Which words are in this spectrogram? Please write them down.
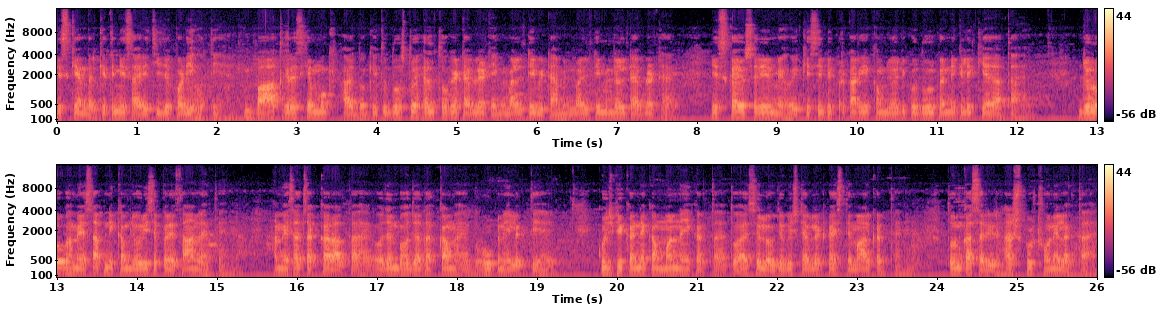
इसके अंदर कितनी सारी चीज़ें पड़ी होती हैं। बात करें इसके मुख्य फ़ायदों की तो दोस्तों हेल्थ हो गए टैबलेट एक multi vitamin multi mineral tablet है। इसका यूज़ शरीर में हुई किसी भी प्रकार की कमज़ोरी को दूर करने के लिए किया जाता है। जो लोग हमेशा अपनी कमज़ोरी से परेशान रहते हैं, हमेशा चक्कर आता है, वज़न बहुत ज़्यादा कम है, भूख नहीं लगती है, कुछ भी करने का मन नहीं करता है तो ऐसे लोग जब इस टैबलेट का इस्तेमाल करते हैं तो उनका शरीर हर्ष पुष्ट होने लगता है।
